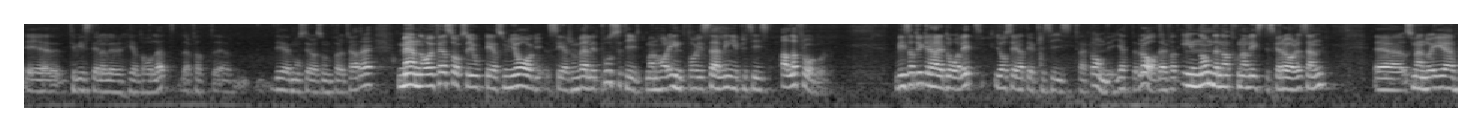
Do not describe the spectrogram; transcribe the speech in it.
Eh, till viss del eller helt och hållet. Därför att eh, det måste jag göra som företrädare. Men AFS har också gjort det som jag ser som väldigt positivt. Man har inte tagit ställning i precis alla frågor. Vissa tycker det här är dåligt. Jag säger att det är precis tvärtom. Det är jättebra. Därför att inom den nationalistiska rörelsen, som ändå är...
